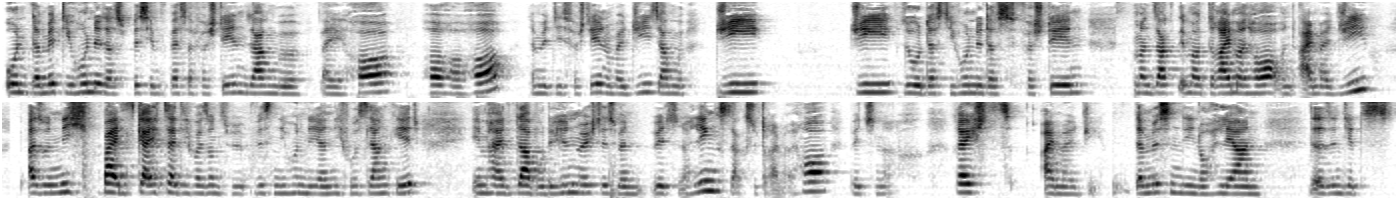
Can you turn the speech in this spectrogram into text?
Und damit die Hunde das ein bisschen besser verstehen, sagen wir bei Ho, Ho, Ho, Ho, damit die es verstehen. Und bei G sagen wir G, G, so dass die Hunde das verstehen. Man sagt immer dreimal Ho und einmal G. Also nicht beides gleichzeitig, weil sonst wissen die Hunde ja nicht, wo es lang geht. Eben halt da, wo du hin möchtest. Wenn willst du nach links, sagst du dreimal Ho. Willst du nach rechts, einmal G. Da müssen die noch lernen. Da sind jetzt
